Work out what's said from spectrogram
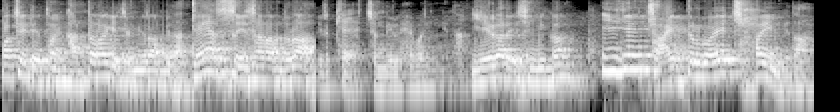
박정희 대통령이 간단하게 정리를 합니다. 됐어 이 사람들아 이렇게 정리를 해버립니다. 이해가 되십니까? 이게 좌익들과의 차이입니다.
